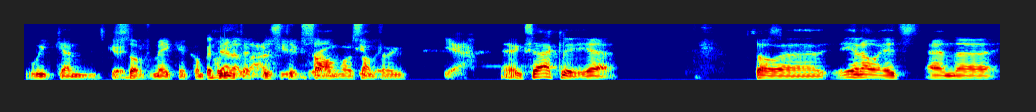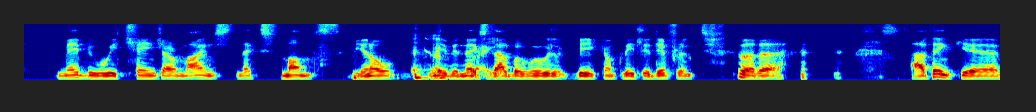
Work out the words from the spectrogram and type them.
We can sort of make a complete allows you to acoustic song or something. Yeah. Exactly. Yeah. So uh, you know, it's and uh, maybe we change our minds next month. You know, maybe next Right. album will be completely different. But uh, I think uh,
